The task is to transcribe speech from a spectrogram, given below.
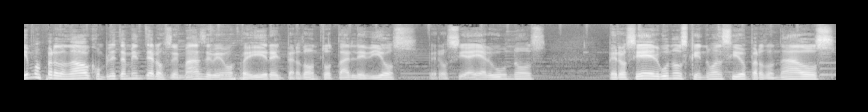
hemos perdonado completamente a los demás, debemos pedir el perdón total de Dios, pero si hay algunos pero si hay algunos que no han sido perdonados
